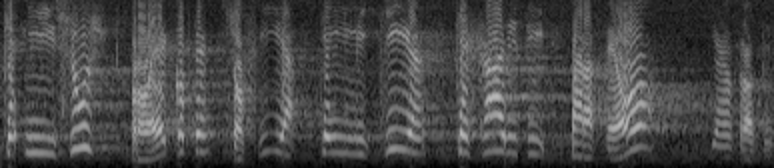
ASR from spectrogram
και Ιησούς προέκοπτε σοφία και ηλικία και χάρητη παρά Θεό και ανθρώπης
